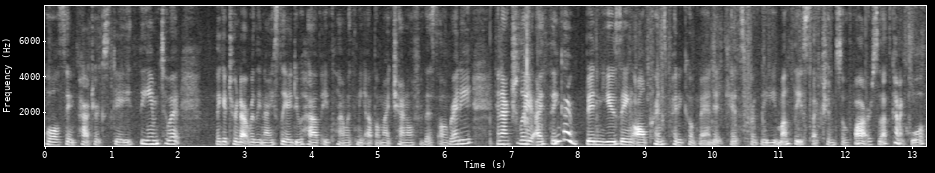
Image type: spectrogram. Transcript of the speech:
whole St. Patrick's Day theme to it. Think it turned out really nicely. I do have a plan with me up on my channel for this already. And actually, I think I've been using all Print Petticoat Bandit kits for the monthly section so far, so that's kind of cool.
